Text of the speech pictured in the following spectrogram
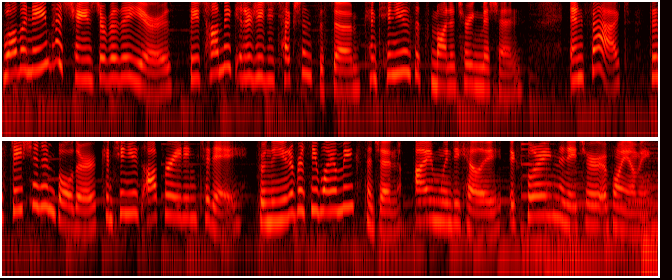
While the name has changed over the years, the Atomic Energy Detection System continues its monitoring mission. In fact, the station in Boulder continues operating today. From the University of Wyoming Extension, I'm Wendy Kelly, exploring the nature of Wyoming.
